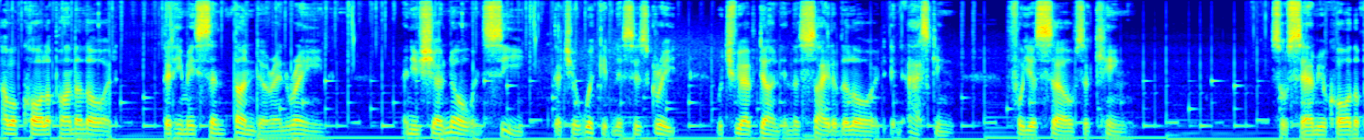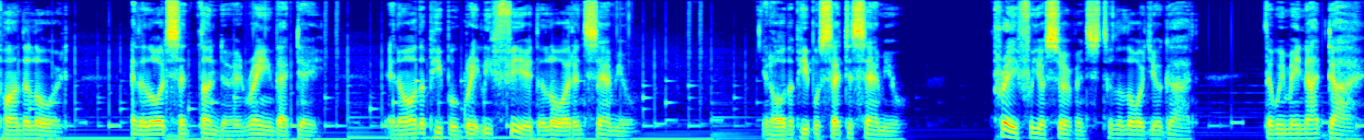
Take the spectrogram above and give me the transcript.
I will call upon the Lord, that he may send thunder and rain, and you shall know and see that your wickedness is great, which you have done in the sight of the Lord in asking for yourselves a king. So Samuel called upon the Lord, and the Lord sent thunder and rain that day, and all the people greatly feared the Lord and Samuel. And all the people said to Samuel, Pray for your servants to the Lord your God, that we may not die,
